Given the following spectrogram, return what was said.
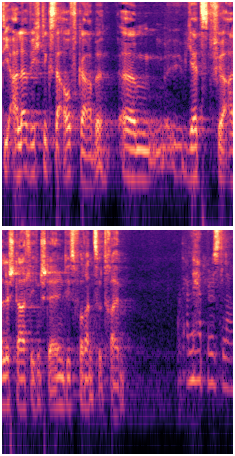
die allerwichtigste Aufgabe ähm, jetzt für alle staatlichen Stellen, dies voranzutreiben. Dann Herr Brüssler.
